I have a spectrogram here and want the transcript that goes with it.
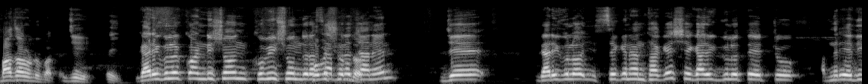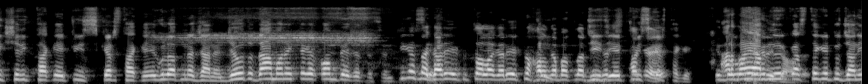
বাজার অনুপাতে। জি। এই। গাড়িগুলোর কন্ডিশন খুবই সুন্দর আছে আপনারা জানেন যে গাড়িগুলো সেকেন্ড হ্যান্ড থাকে সেই গাড়িগুলোতে একটু আপনার এদিক সেদিক থাকে একটু স্কেচ থাকে এগুলো আপনারা জানেন। যেহেতু দাম অনেক টাকা কম পেয়ে যেতেছেন ঠিক আছে? গাড়ি একটু চলা গাড়ি একটু হালকা পাতলা জি জি একটু থাকে। স্কেচ থাকে। কিন্তু আর ভাই আপনাদের কাছ থেকে একটু জানি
